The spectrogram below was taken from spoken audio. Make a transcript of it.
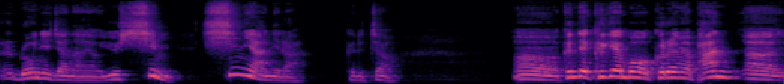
론이잖아요. 유심, 신이 아니라. 그렇죠? 어, 근데 그게 뭐, 그러면 반, 아,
